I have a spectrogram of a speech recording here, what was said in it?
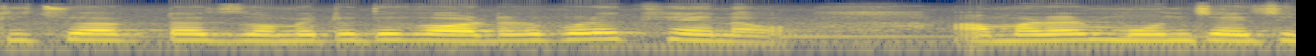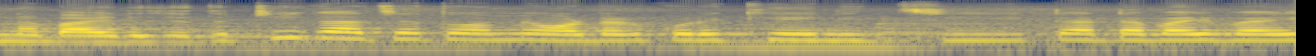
কিছু একটা জোম্যাটো থেকে অর্ডার করে খেয়ে নাও। আমার আর মন চাইছে না বাইরে যেতে। ঠিক আছে, তো আমি অর্ডার করে খেয়ে নিচ্ছি। টাটা বাই বাই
